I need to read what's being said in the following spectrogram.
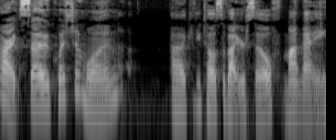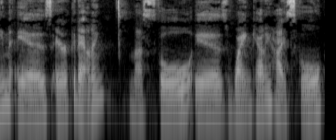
All right, so question one uh, Can you tell us about yourself? My name is Erica Downing. My school is Wayne County High School,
